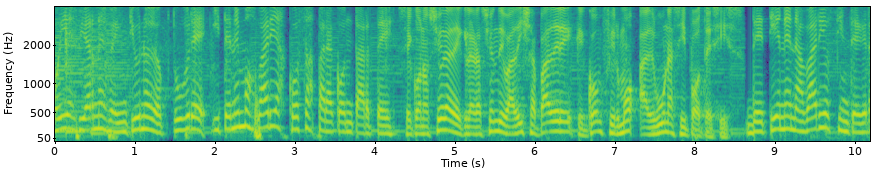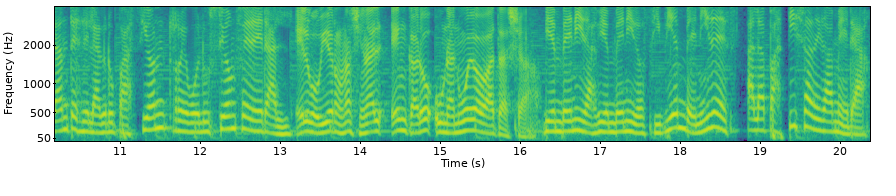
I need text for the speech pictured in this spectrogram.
Hoy es viernes 21 de octubre y tenemos varias cosas para contarte. Se conoció la declaración de Badilla Padre que confirmó algunas hipótesis. Detienen a varios integrantes de la agrupación Revolución Federal. El gobierno nacional encaró una nueva batalla. Bienvenidas, bienvenidos y bienvenides a la pastilla de Gamera.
